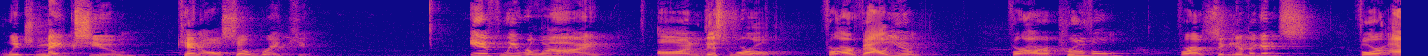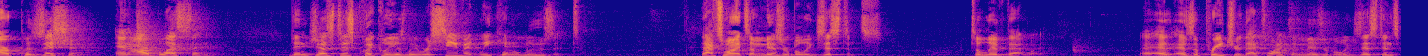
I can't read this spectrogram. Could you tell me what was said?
which makes you can also break you. If we rely on this world for our value, for our approval, for our significance, for our position, and our blessing, then just as quickly as we receive it, we can lose it. That's why it's a miserable existence to live that way. As, a preacher, that's why it's a miserable existence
